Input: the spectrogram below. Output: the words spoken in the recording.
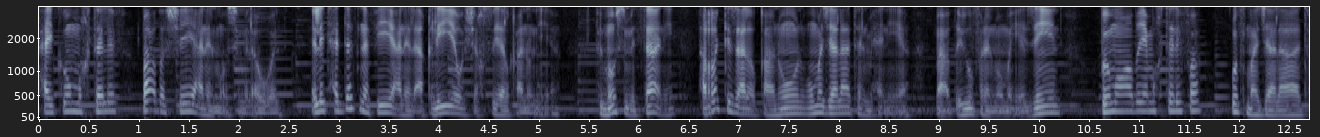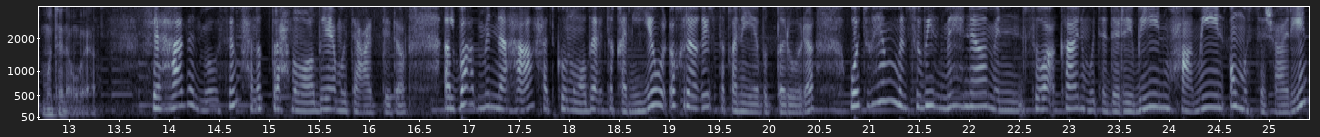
حيكون مختلف بعض الشيء عن الموسم الأول اللي تحدثنا فيه عن العقلية والشخصية القانونية. في الموسم الثاني هنركز على القانون ومجالاته المهنية مع ضيوفنا المميزين بمواضيع مختلفة وفي مجالات متنوعة. في هذا الموسم حنطرح مواضيع متعددة. البعض منها حتكون مواضيع تقنية والأخرى غير تقنية بالضرورة وتهم منسوبي المهنة من سواء كانوا متدربين محامين أو مستشارين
